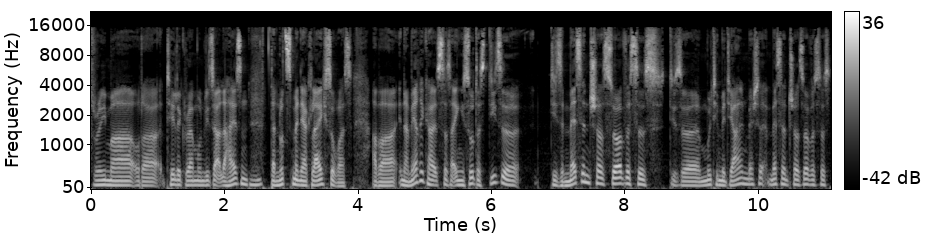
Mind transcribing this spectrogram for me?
Threema oder Telegram und wie sie alle heißen, mhm. dann nutzt man ja gleich sowas. Aber in Amerika ist das eigentlich so, dass diese diese Messenger-Services, diese multimedialen Messenger-Services,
